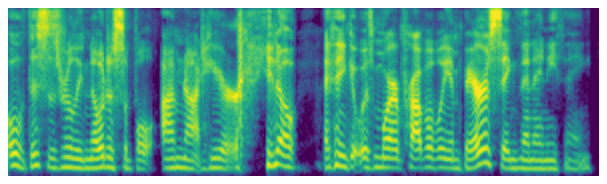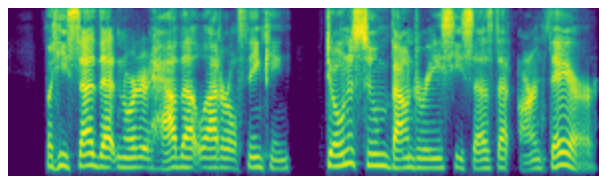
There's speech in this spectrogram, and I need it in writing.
oh, this is really noticeable. I'm not here. you know, I think it was more probably embarrassing than anything. But he said that in order to have that lateral thinking, don't assume boundaries, he says, that aren't there.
